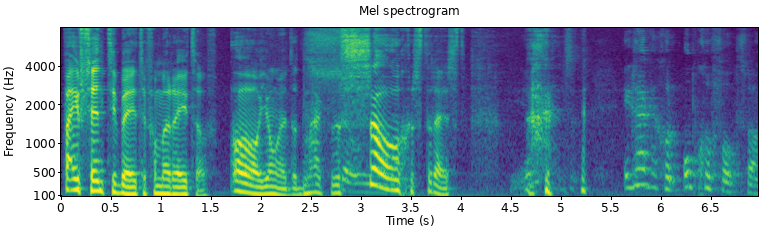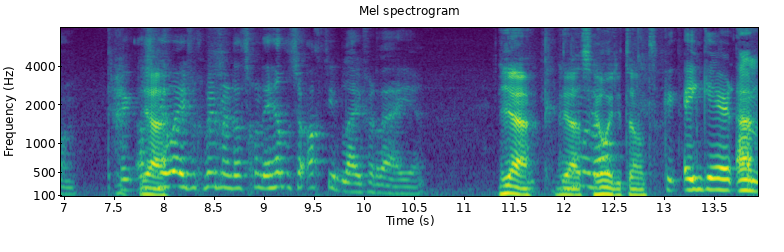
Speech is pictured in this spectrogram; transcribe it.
5 centimeter van mijn reet af. Oh jongen, dat maakte me Zo. zo gestrest. Ja, ik raak er gewoon opgefokt van. Kijk, als Ja. het heel even gebeurt, maar dat is gewoon de hele tijd zo achter je blijven rijden. Ja, ja, dat is heel irritant. Kijk, één keer, ehm,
